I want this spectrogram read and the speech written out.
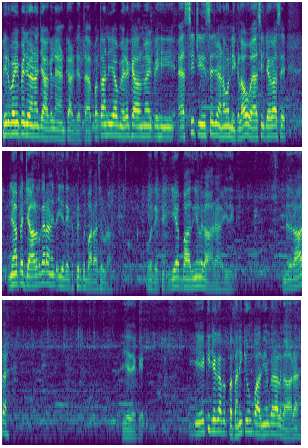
फिर वहीं पे जो है ना जाके लैंड कर जाता है। पता नहीं अब मेरे ख्याल में कहीं ऐसी चीज़ से जो है ना वो निकला हुआ ऐसी जगह से, जहाँ पे जाल वगैरह नहीं, ये देखें, फिर दोबारा से उड़ा। वो देखें, ये बाजियाँ लगा रहा है, ये देखें। नज़र आ रहा है? ये देखें। ये एक ही जगह पे पता नहीं क्यों बाजियाँ वगैरह लगा रहा है।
